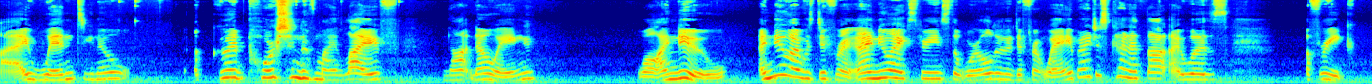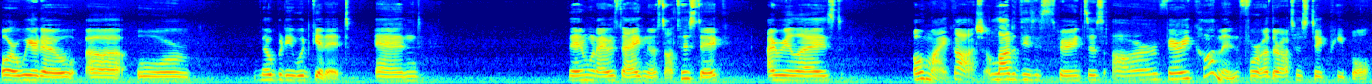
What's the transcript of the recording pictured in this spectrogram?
I went, you know, a good portion of my life not knowing. Well, I knew I knew I was different and I knew I experienced the world in a different way, but I just kind of thought I was a freak or a weirdo uh, or nobody would get it. And then when I was diagnosed autistic, I realized, oh my gosh, a lot of these experiences are very common for other autistic people.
